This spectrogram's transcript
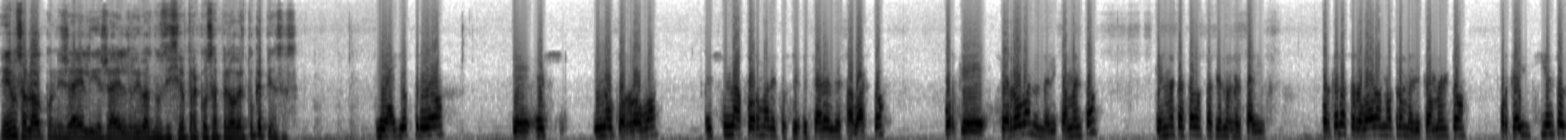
hemos hablado con Israel y Israel Rivas nos dice otra cosa, pero a ver, ¿tú qué piensas? Mira, yo creo que es un autorrobo es una forma de justificar el desabasto porque se roban el medicamento que no está estado haciendo en el país. ¿Por qué no se robaron otro medicamento? Porque hay cientos,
